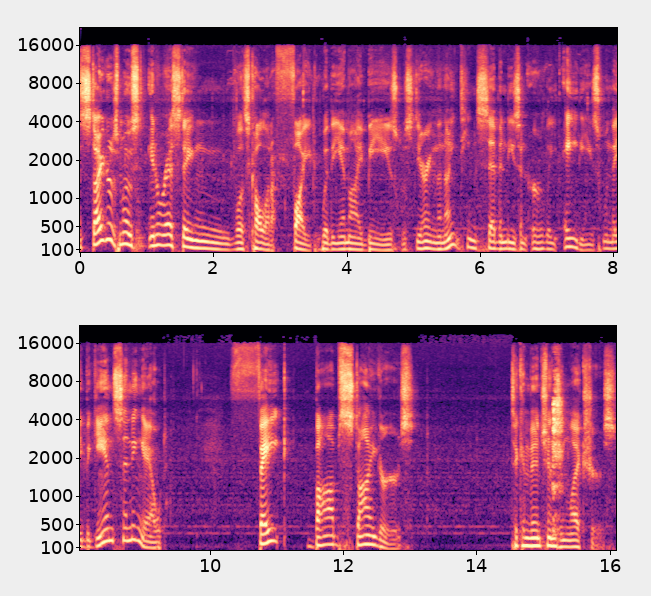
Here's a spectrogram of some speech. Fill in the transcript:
Steiger's most interesting, let's call it a fight with the MIBs, was during the 1970s and early 80s when they began sending out fake Bob Steigers to conventions and lectures.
